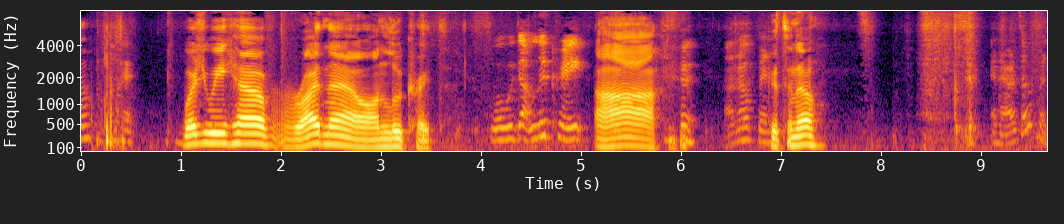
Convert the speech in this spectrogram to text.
Okay. What do we have right now on Loot Crate? Well, we got Loot Crate Ah, unopened, good to know. and now it's open.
